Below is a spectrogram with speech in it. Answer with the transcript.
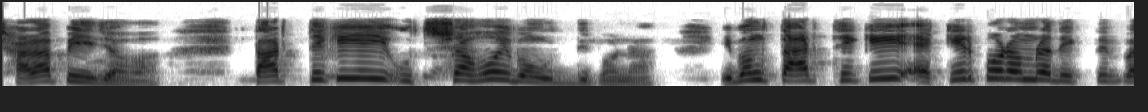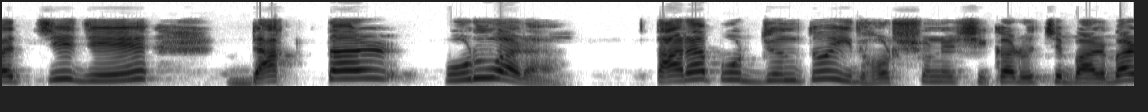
ছাড়া পেয়ে যাওয়া, তার থেকেই এই উৎসাহ এবং উদ্দীপনা এবং তার থেকেই একের পর আমরা দেখতে পাচ্ছি যে ডাক্তার পড়ুয়ারা, তারা পর্যন্ত এই ধর্ষণের শিকার হচ্ছে, বারবার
